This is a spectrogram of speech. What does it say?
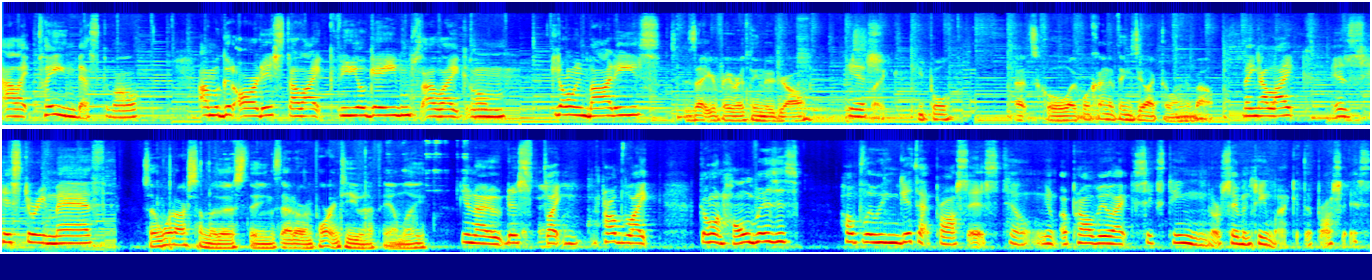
I like playing basketball. I'm a good artist. I like video games. I like um, drawing bodies. Is that your favorite thing to draw? Yes. Like people at school? Like what kind of things do you like to learn about? thing I like is history, math. So what are some of those things that are important to you in a family? You know, just like probably like going home visits. Hopefully, we can get that process till you know, probably like 16 or 17 when I get the process.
